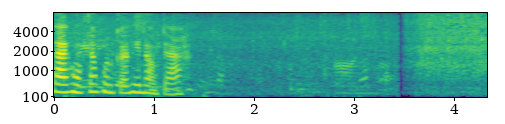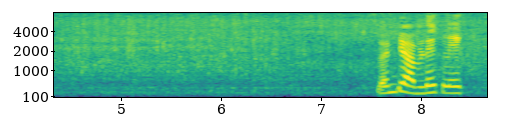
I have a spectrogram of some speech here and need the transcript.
ถ่ายรูปทั้งคุณกับพี่น้องจ้าสวนหย่อมเล็กๆ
